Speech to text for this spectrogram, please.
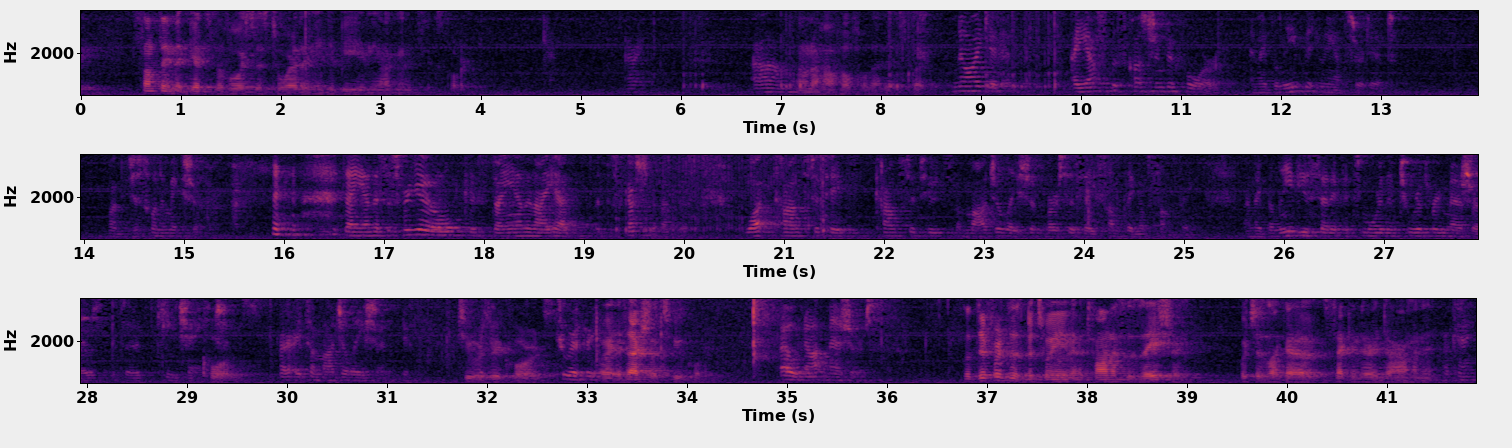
something that gets the voices to where they need to be in the augmented sixth chord. All right. I Um, don't know how helpful that is, but no, I get it. I asked this question before, I believe that you answered it. But I just wanna make sure. Diane, this is for you, because Diane and I had a discussion about this. What constitutes, constitutes a modulation versus a something of something? And I believe you said if it's more than two or three measures, it's a key change. chords, Or it's a modulation, if two or three chords. two or three. Wait, it's actually two chords. Oh, not measures. The difference is between a tonicization, which is like a secondary dominant.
